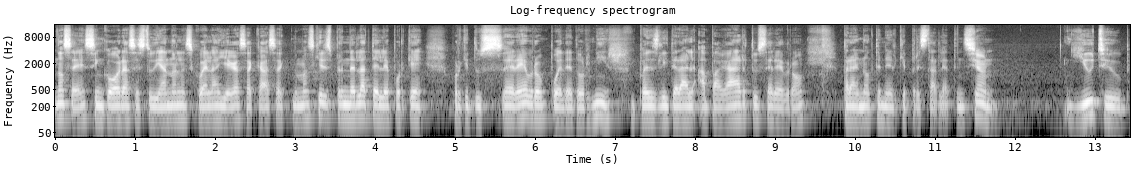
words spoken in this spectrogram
no sé, cinco horas estudiando en la escuela, llegas a casa, nomás quieres prender la tele, ¿por qué? Porque tu cerebro puede dormir, puedes literal apagar tu cerebro para no tener que prestarle atención. YouTube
